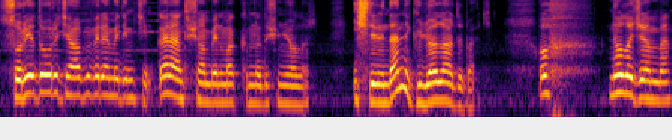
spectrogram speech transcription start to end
Soruya doğru cevabı veremediğim için garanti şu an benim hakkımda düşünüyorlar. İşlerinden de gülüyorlardır belki. Of ne olacağım ben?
